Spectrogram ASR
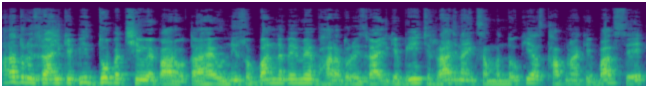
भारत और इसराइल के बीच दो पक्षीय व्यापार होता है। उन्नीस सौ बानबे में भारत और इसराइल के बीच राजनयिक संबंधों की स्थापना के बाद से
